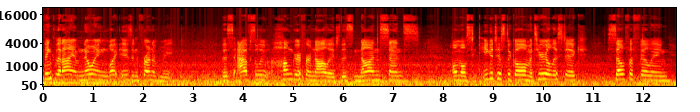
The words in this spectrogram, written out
think that I am knowing what is in front of me. This absolute hunger for knowledge, this nonsense, almost egotistical, materialistic, self fulfilling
